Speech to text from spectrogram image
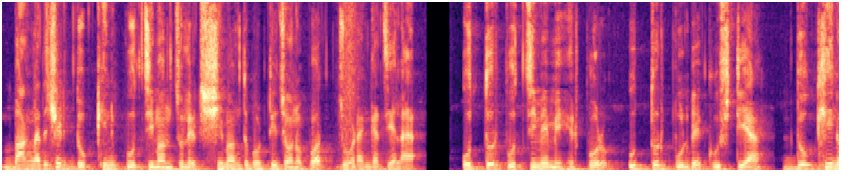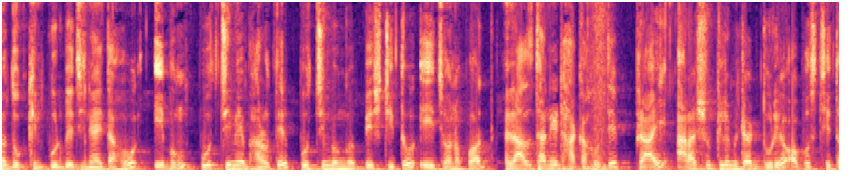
বাংলাদেশের দক্ষিণ পশ্চিমাঞ্চলের সীমান্তবর্তী জনপদ চুয়াডাঙ্গা জেলা। উত্তর পশ্চিমে মেহেরপুর, উত্তর পূর্বে কুষ্টিয়া, দক্ষিণ ও দক্ষিণ পূর্বে ঝিনাইদাহ এবং পশ্চিমে ভারতের পশ্চিমবঙ্গ বেষ্টিত এই জনপদ রাজধানী ঢাকা হতে প্রায় আড়াইশো কিলোমিটার দূরে অবস্থিত।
